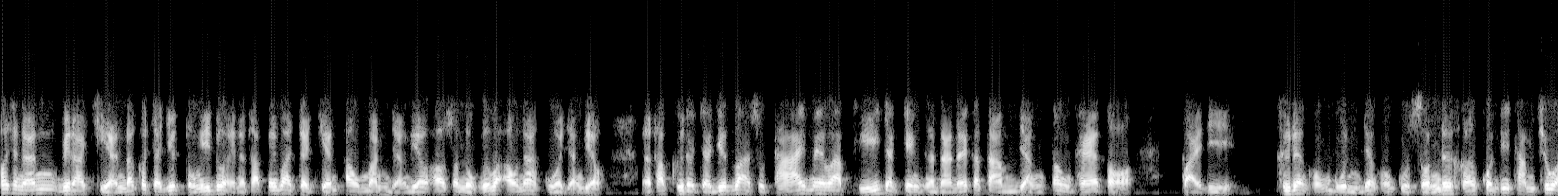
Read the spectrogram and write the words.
เพราะฉะนั้นเวลาเขียนเราก็จะยึดตรงนี้ด้วยนะครับ ไม่ว่าจะเขียนเอามันอย่างเดียวเอาสนุกหรือว่าเอาน่ากลัวอย่างเดียวนะครับ คือเราจะยึดว่าสุดท้ายไม่ว่าผีจะเก่งขนาดไหนก็ตามยังต้องแพ้ต่อฝ่ายดี คือเรื่องของบุญเรื่องของกุศลหรือคนที่ทำชั่ว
